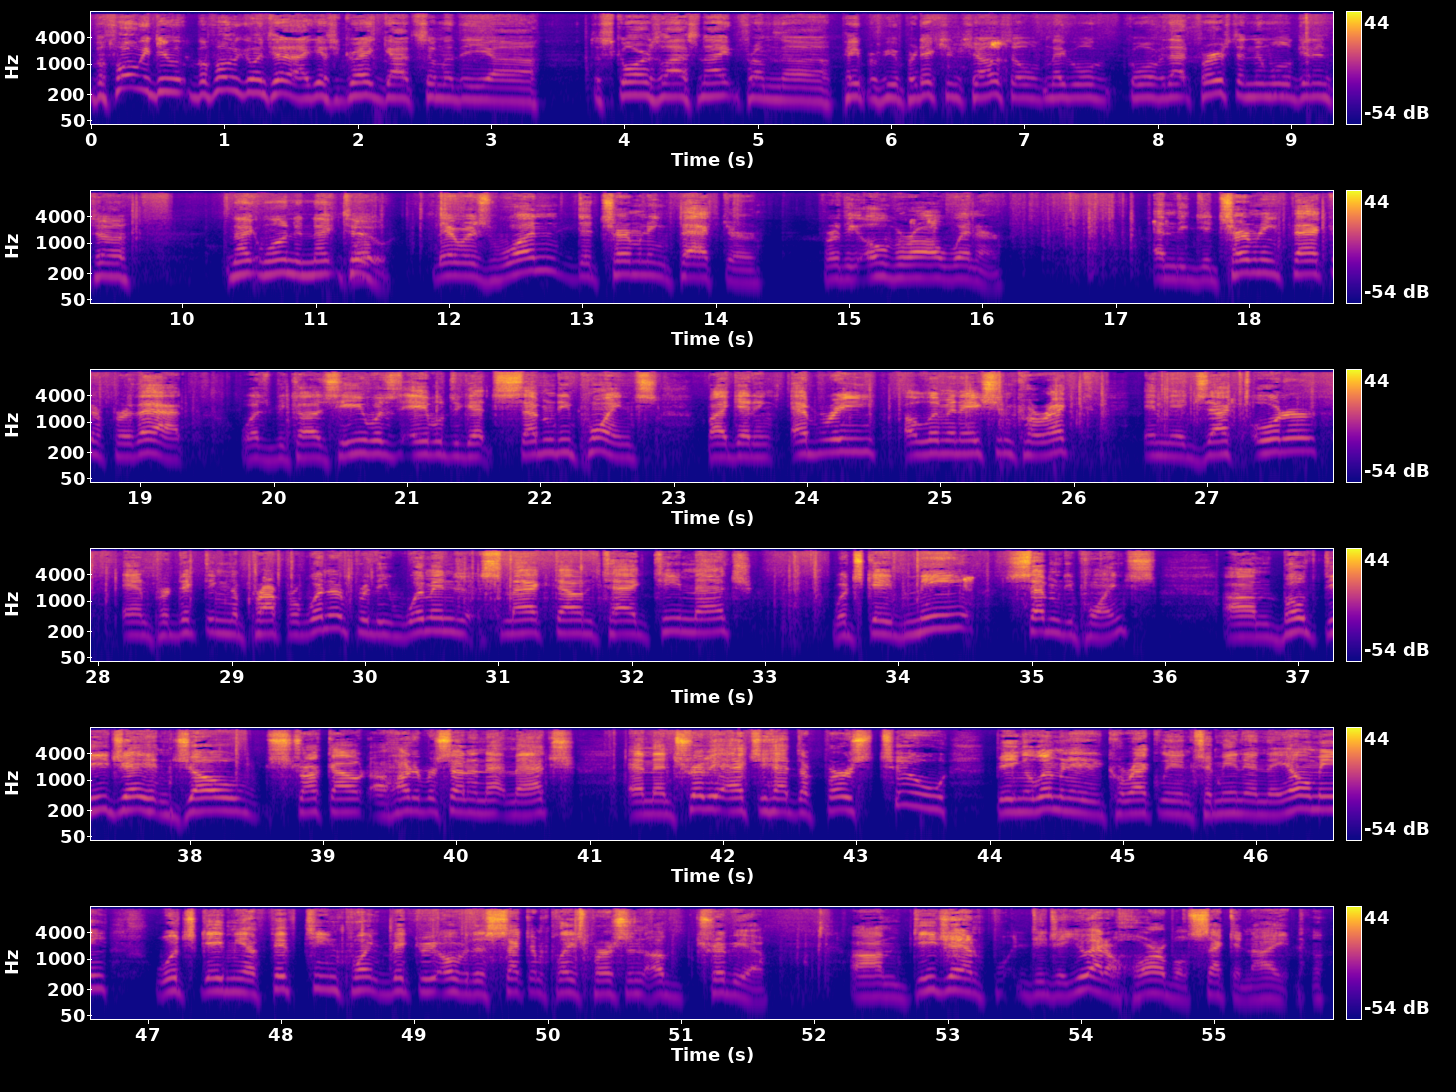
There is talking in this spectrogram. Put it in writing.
before we do, before we go into that, I guess Greg got some of the uh, the scores last night from the pay per view prediction show, so maybe we'll go over that first, and then we'll get into night one and night two. Well, there was one determining factor for the overall winner. And the determining factor for that was because he was able to get 70 points by getting every elimination correct in the exact order and predicting the proper winner for the women's SmackDown Tag Team match, which gave me 70 points. Um, both DJ and Joe struck out 100% in that match. And then Trivia actually had the first two being eliminated correctly in Tamina and Naomi, which gave me a 15 point victory over the second place person of Trivia. Um, DJ and DJ, you had a horrible second night. Oh,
